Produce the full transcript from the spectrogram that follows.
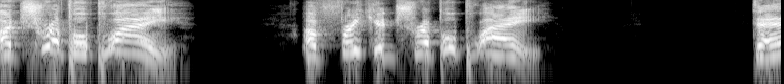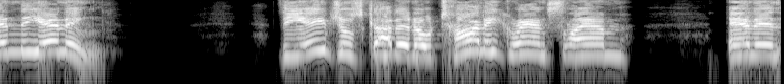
a triple play. A freaking triple play to end the inning. The Angels got an Ohtani grand slam and an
